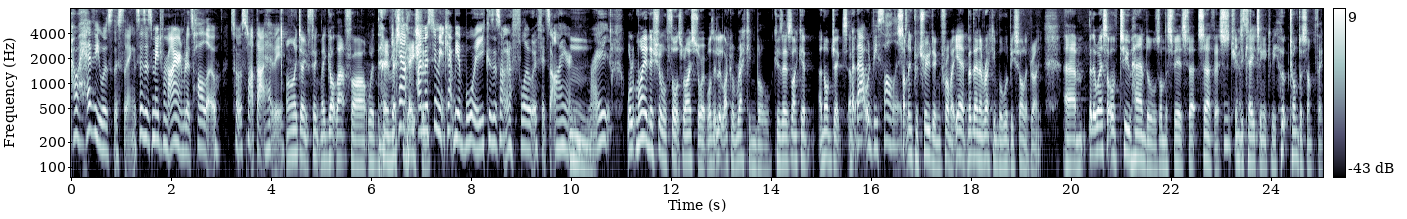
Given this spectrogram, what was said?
how heavy was this thing? It says it's made from iron, but it's hollow, so it's not that heavy. I don't think they got that far with their investigation. I'm assuming it can't be a buoy because it's not going to float if it's iron, Hmm. right? well, my initial thoughts when I saw it was it looked like a wrecking ball because there's like a an object, a- But that would be solid. something protruding from it. Yeah, but then a wrecking ball would be solid, right? Um, but there were sort of two handles on the sphere's sur- surface, indicating it could be hooked onto something,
